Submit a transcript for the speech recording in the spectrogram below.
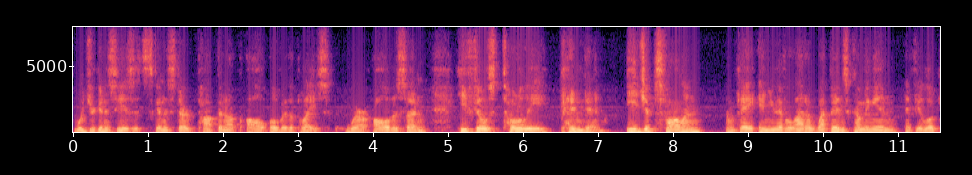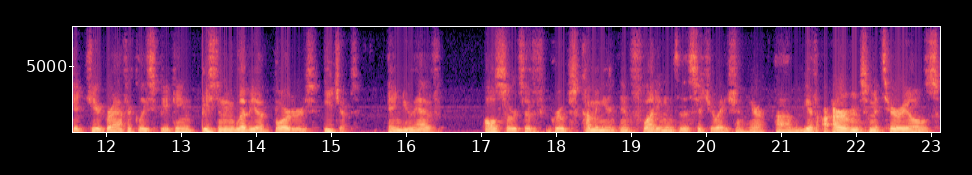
what you're going to see is it's going to start popping up all over the place, where all of a sudden he feels totally pinned in. Egypt's fallen, okay, and you have a lot of weapons coming in. If you look at geographically speaking, eastern Libya borders Egypt, and you have all sorts of groups coming in and flooding into the situation here. Um, you have arms, materials,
